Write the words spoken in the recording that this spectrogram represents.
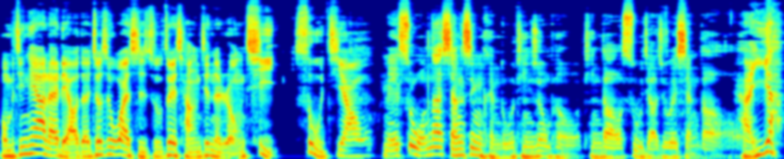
我们今天要来聊的就是外食族最常见的容器——塑胶。没错，那相信很多听众朋友听到塑胶就会想到，哎呀。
